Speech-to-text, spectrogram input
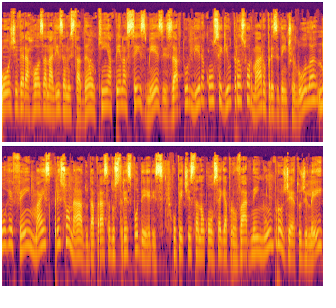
Hoje, Vera Rosa analisa no Estadão que em apenas seis meses, Arthur Lira conseguiu transformar o presidente Lula no refém mais pressionado da Praça dos Três Poderes. O petista não consegue aprovar nenhum projeto de lei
